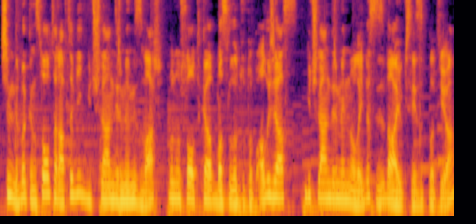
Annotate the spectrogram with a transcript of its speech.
Şimdi bakın sol tarafta bir güçlendirmemiz var. Bunu sol tıka basılı tutup alacağız. Güçlendirmenin olayı da sizi daha yükseğe zıplatıyor.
